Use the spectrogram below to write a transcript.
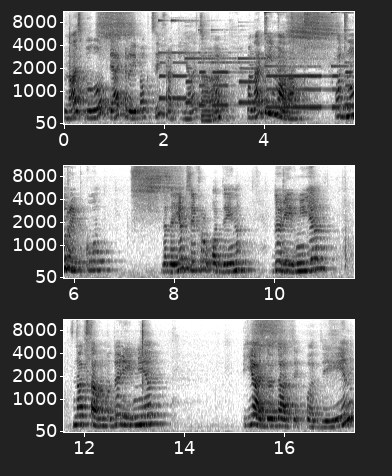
У нас було п'ять рибок, цифра п'ять. Так. Вона піймала одну рибку. Додаємо цифру 1. Дорівнює. Знак ставимо дорівнює. 5 додати 1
